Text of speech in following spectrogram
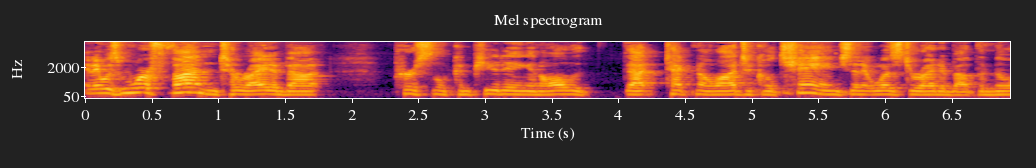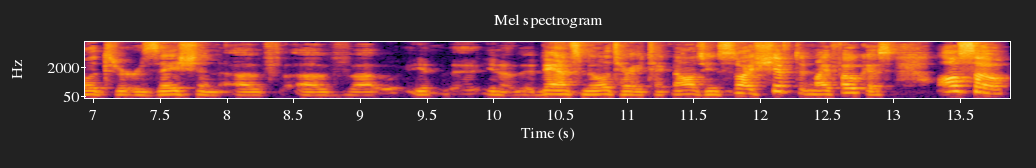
And it was more fun to write about personal computing and all the that technological change than it was to write about the militarization of, of uh, you, you, know advanced military technology. And so I shifted my focus. Also,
